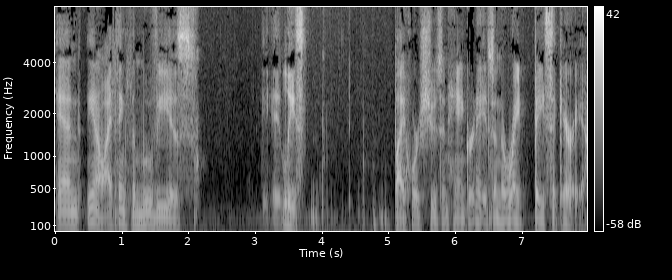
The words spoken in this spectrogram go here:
And, you know, I think the movie is at least by horseshoes and hand grenades in the right basic area,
